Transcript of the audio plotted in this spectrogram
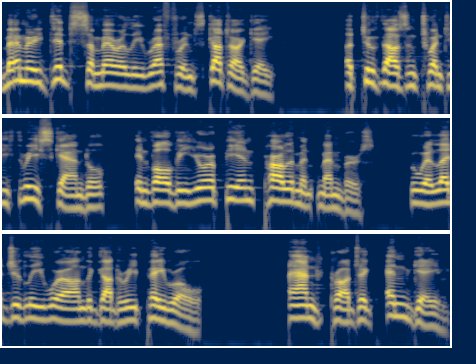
MEMRI did summarily reference Qatargate, a 2023 scandal involving European Parliament members who allegedly were on the Qatari payroll, and Project Endgame,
